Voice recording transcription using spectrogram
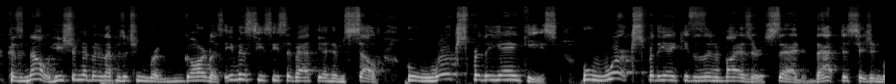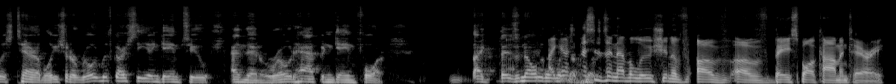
because no, he shouldn't have been in that position regardless. Even CC Sabathia himself, who works for the Yankees, who works for the Yankees as an advisor, said that decision was terrible. You should have rode with Garcia in Game Two and then rode Happ in Game Four like there's no i guess this is an evolution of of of baseball commentary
